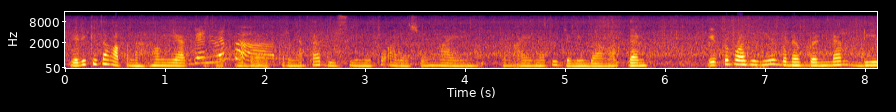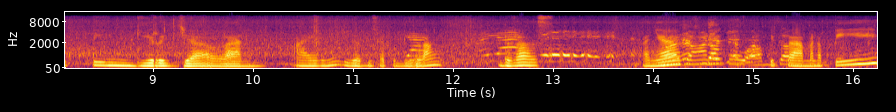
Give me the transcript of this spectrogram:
Jadi kita nggak pernah lihat ada ternyata di sini tuh ada sungai. Yang airnya tuh jernih banget dan itu posisinya benar-benar di pinggir jalan airnya juga bisa kebilang deras makanya kita menepi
